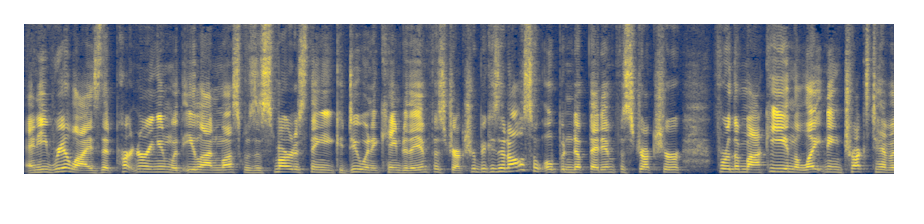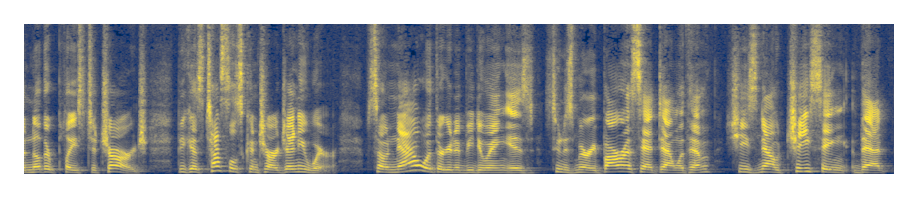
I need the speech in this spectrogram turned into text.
and he realized that partnering in with Elon Musk was the smartest thing he could do when it came to the infrastructure because it also opened up that infrastructure for the Mach E and the Lightning trucks to have another place to charge because Teslas can charge anywhere. So now what they're going to be doing is, as soon as Mary Barra sat down with him, she's now chasing that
